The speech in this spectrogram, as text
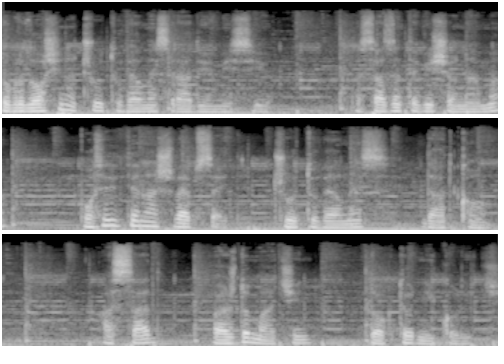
Dobrodošli na True to Wellness radio emisiju. Da saznate više o nama, posjetite naš website truetowellness.com. A sad, vaš domaćin, dr. Nikolić.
